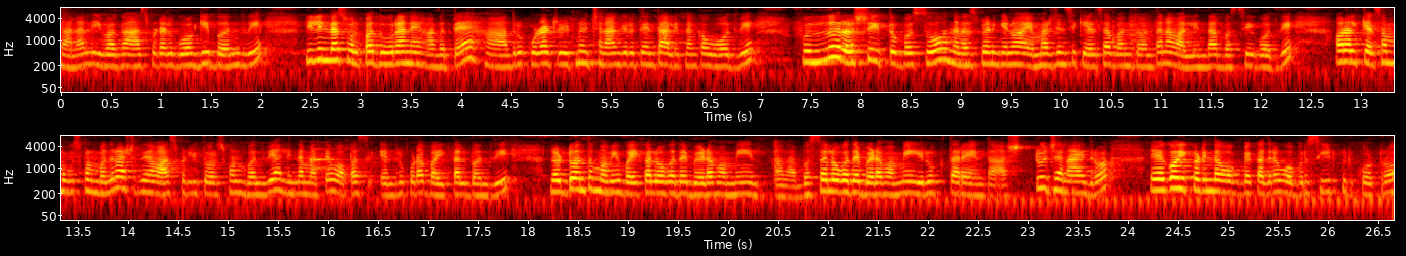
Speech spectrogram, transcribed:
channel ಇವಾಗ ಹಾಸ್ಪಿಟಲ್ಗೆ ಹೋಗಿ ಬಂದ್ವಿ. ಇಲ್ಲಿಂದ ಸ್ವಲ್ಪ ದೂರನೇ ಆಗುತ್ತೆ. ಆದರೂ ಕೂಡ ಟ್ರೀಟ್ಮೆಂಟ್ ಚೆನ್ನಾಗಿರುತ್ತೆ ಅಂತ ಅಲ್ಲಿ ತನಕ ಹೋದ್ವಿ. ಫುಲ್ಲು ರಶ್ ಇತ್ತು ಬಸ್ಸು. ನನ್ನ ಹಸ್ಬೆಂಡ್ಗೇನೋ ಎಮರ್ಜೆನ್ಸಿ ಕೆಲಸ ಬಂತು ಅಂತ ನಾವು ಅಲ್ಲಿಂದ ಬಸ್ಸಿಗೆ ಹೋದ್ವಿ. ಅವ್ರು ಅಲ್ಲಿ ಕೆಲಸ ಮುಗಿಸ್ಕೊಂಡು ಬಂದರು. ಅಷ್ಟೊತ್ತಿಗೆ ನಾವು ಹಾಸ್ಪಿಟ್ಲಿಗೆ ತೋರಿಸ್ಕೊಂಡು ಬಂದ್ವಿ. ಅಲ್ಲಿಂದ ಮತ್ತೆ ವಾಪಸ್ ಎಲ್ಲರೂ ಕೂಡ ಬೈಕಲ್ಲಿ ಬಂದ್ವಿ. ಲಡ್ಡು ಅಂತೂ ಮಮ್ಮಿ ಬೈಕಲ್ಲಿ ಹೋಗೋದೇ ಬೇಡ ಮಮ್ಮಿ. ಅಲ್ಲ ಬಸ್ಸಲ್ಲಿ ಹೋಗೋದೇ ಬೇಡ ಮಮ್ಮಿ. ಇರುಕ್ತಾರೆ ಅಂತ ಅಷ್ಟು ಜನ ಇದ್ದರು ಹೇಗೋ ಈ ಕಡೆಯಿಂದ ಹೋಗ್ಬೇಕಾದ್ರೆ ಒಬ್ಬರು ಸೀಟ್ ಬಿಟ್ಕೊಟ್ರು.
